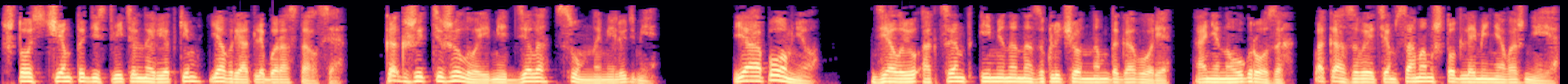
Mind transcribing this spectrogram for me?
что с чем-то действительно редким я вряд ли бы расстался. Как же тяжело иметь дело с умными людьми. Я помню. Делаю акцент именно на заключенном договоре, а не на угрозах, показывая тем самым, что для меня важнее.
